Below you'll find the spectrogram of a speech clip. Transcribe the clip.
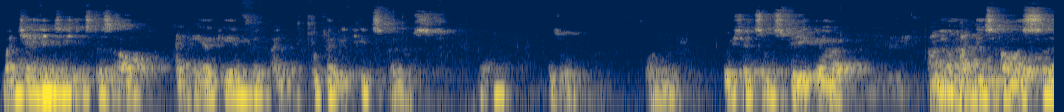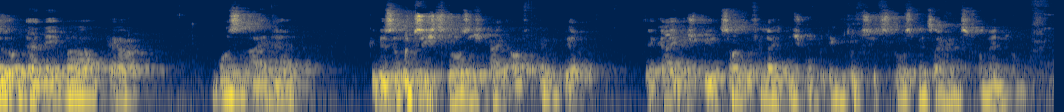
Mancher Hinsicht ist das auch einhergehend mit einem Totalitätsverlust. Ja? Also von durchsetzungsfähiger äh, Handelshausunternehmer, der muss eine gewisse Rücksichtslosigkeit aufbringen, während der Geige spielt, sollte vielleicht nicht unbedingt rücksichtslos mit seinem Instrument umgehen.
